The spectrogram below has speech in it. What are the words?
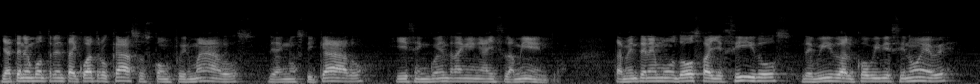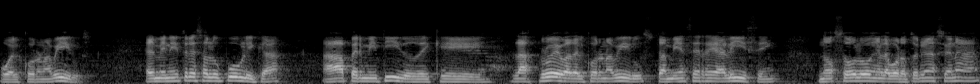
Ya tenemos 34 casos confirmados, diagnosticados y se encuentran en aislamiento. También tenemos dos fallecidos debido al COVID-19 o el coronavirus. El ministro de Salud Pública ha permitido de que las pruebas del coronavirus también se realicen no solo en el Laboratorio Nacional,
